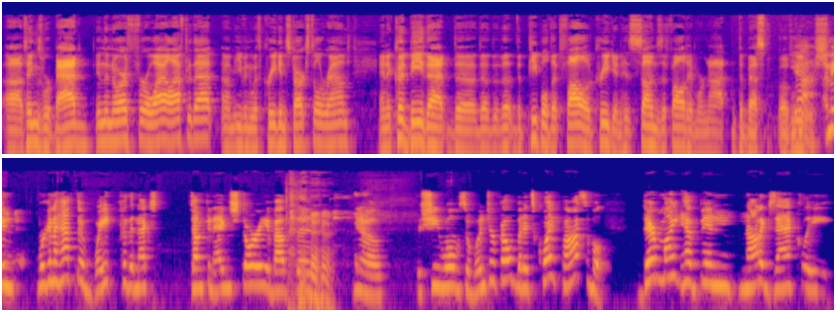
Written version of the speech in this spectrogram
uh, things were bad in the North for a while after that, um, even with Cregan Stark still around. And it could be that the, the, the, the, people that followed Cregan, his sons that followed him, were not the best of yeah. leaders. I mean, we're going to have to wait for the next Dunk and Egg story about the, you know, the she wolves of Winterfell, but it's quite possible. There might have been not exactly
